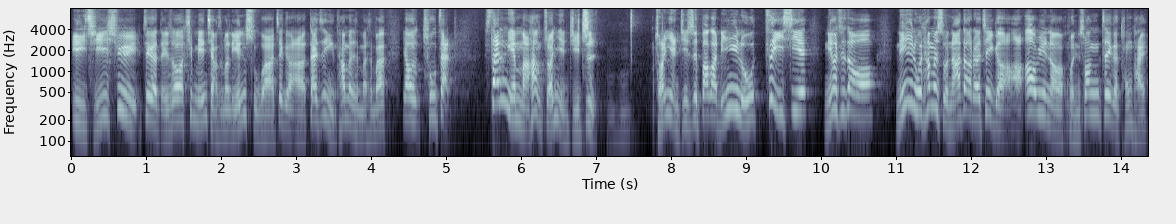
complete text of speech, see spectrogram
与其去这个等于说去勉强什么联署啊，这个啊戴志颖他们什么什么要出战，三年马上转眼即至，转眼即逝，包括林昀儒这一些，你要知道哦。林昀儒他们所拿到的这个啊奥运的混双这个铜牌，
